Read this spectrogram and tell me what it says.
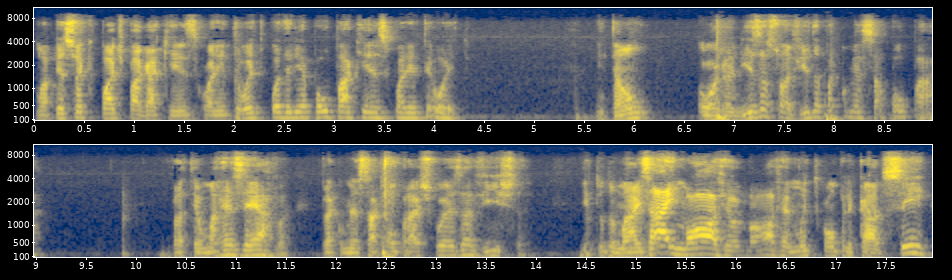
uma pessoa que pode pagar 548 poderia poupar 548. Então, Organiza a sua vida para começar a poupar, para ter uma reserva, para começar a comprar as coisas à vista e tudo mais. Ah, imóvel, imóvel é muito complicado. Sim,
